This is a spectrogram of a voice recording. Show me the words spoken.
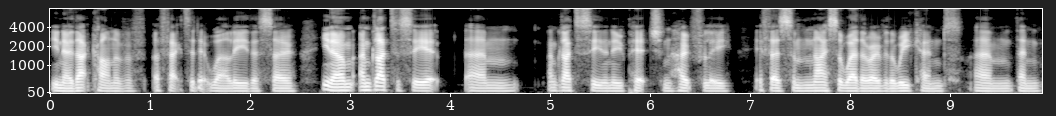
you know that kind of affected it well either. So you know, I'm, I'm glad to see it. Um, I'm glad to see the new pitch, and hopefully, if there's some nicer weather over the weekend, um, then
